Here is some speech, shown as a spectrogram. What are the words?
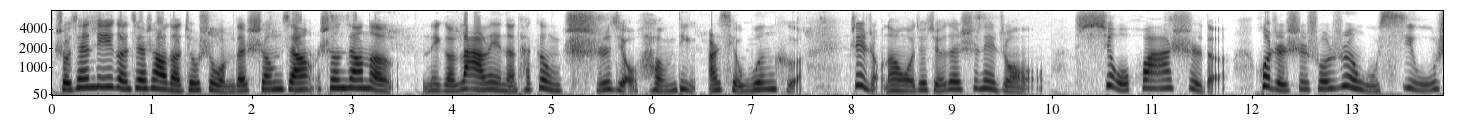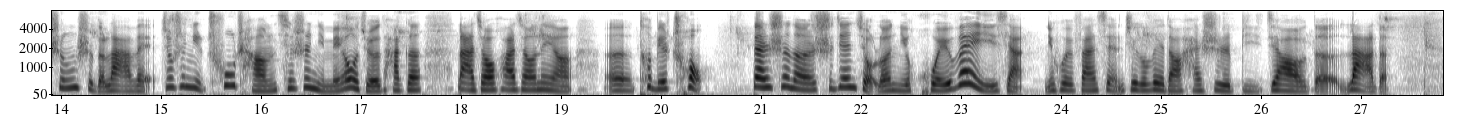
首先，第一个介绍的就是我们的生姜。生姜的那个辣味呢，它更持久、恒定，而且温和。这种呢，我就觉得是那种绣花式的，或者是说润物细无声式的辣味。就是你出尝，其实你没有觉得它跟辣椒、花椒那样，呃，特别冲。但是呢，时间久了，你回味一下，你会发现这个味道还是比较的辣的。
